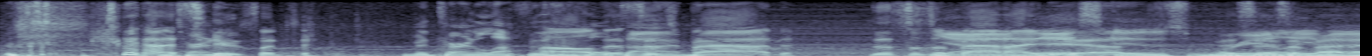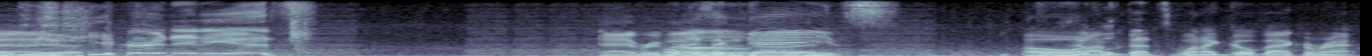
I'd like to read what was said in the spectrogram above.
That turn seems legit. I've been turning left the Oh, whole this is bad. This is a yeah, bad idea. This is really This is a bad idea. You're an idiot. Everybody. Open the Oh. gates. Oh, I I'm, that's when I go back around.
